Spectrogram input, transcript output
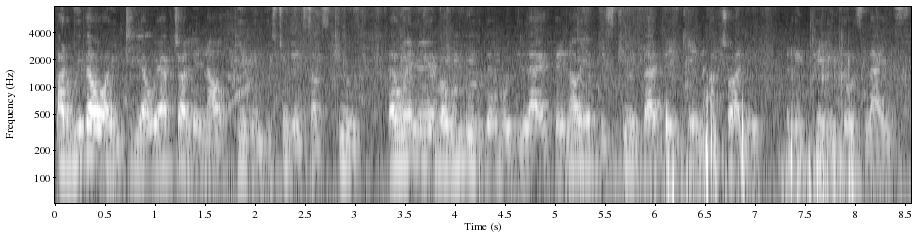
But with our idea we're actually now giving the students some skills that whenever we leave them with the lights they now have the skills that they can actually repair those lights.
